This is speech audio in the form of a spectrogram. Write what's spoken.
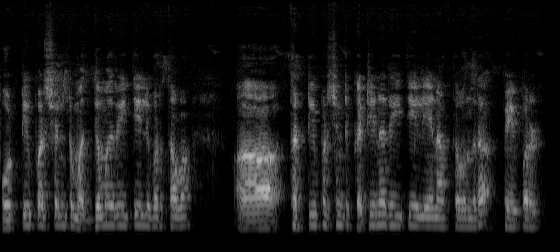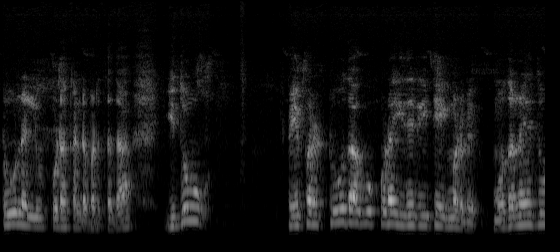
ಫೋರ್ಟಿ ಪರ್ಸೆಂಟ್ ಮಧ್ಯಮ ರೀತಿಯಲ್ಲಿ ಬರ್ತಾವ. ತರ್ಟಿ ಪರ್ಸೆಂಟ್ ಕಠಿಣ ರೀತಿಯಲ್ಲಿ ಏನಾಗ್ತಾವ ಅಂದ್ರೆ ಪೇಪರ್ ಟೂನಲ್ಲಿಯೂ ಕೂಡ ಕಂಡು ಬರ್ತದ. ಇದು ಪೇಪರ್ ಟೂದಾಗೂ ಕೂಡ ಇದೇ ರೀತಿಯಾಗಿ ಮಾಡಬೇಕು. ಮೊದಲನೇದು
